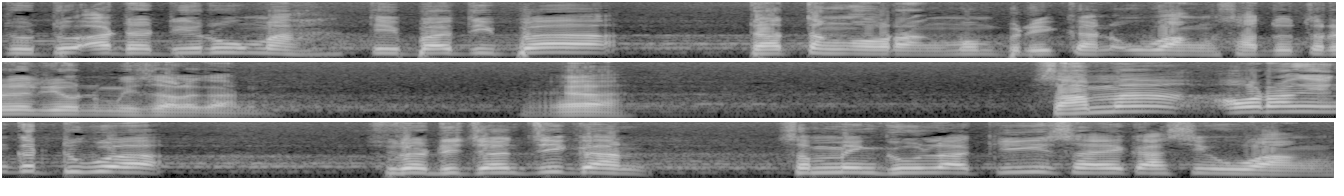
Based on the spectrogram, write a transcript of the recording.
duduk ada di rumah, tiba-tiba datang orang memberikan uang satu triliun misalkan, ya. Sama orang yang kedua sudah dijanjikan seminggu lagi saya kasih uang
